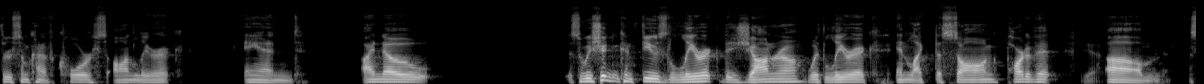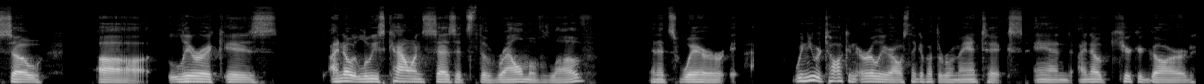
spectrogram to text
through some kind of course on lyric, and I know so we shouldn't confuse lyric the genre with lyric and like the song part of it. Yeah. Um so uh lyric is i know louise cowan says it's the realm of love and it's where when you were talking earlier i was thinking about the romantics and i know kierkegaard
